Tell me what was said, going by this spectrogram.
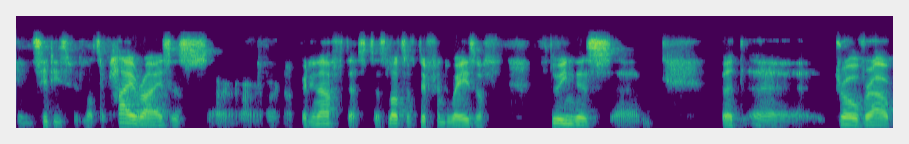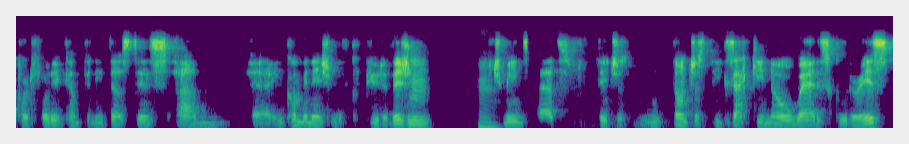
in cities with lots of high rises, are, are, are not good enough. There's there's lots of different ways of doing this. Um, but uh, Drover, our portfolio company, does this um, uh, in combination with computer vision, Hmm. which means that they just don't just exactly know where the scooter is,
